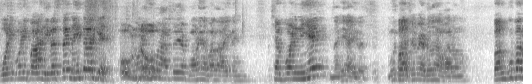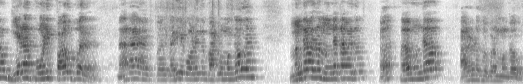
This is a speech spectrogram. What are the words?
પોણી પોણી પાવા દિવસ તક નહીં આ તો યાર પોણી તમારે આવી નહીં. શા પોણી નહીં નહીં આવી વાત છે હું તો બેઠો ઘેર આ પોણી પાવ ઉપર ના ના કરીએ પોણી નો બાટલો મંગાવું એમ. મંગાવો તો મંગાતા હોય તો. હા? હા મંગાવો. આરોડો છોકરો મંગાવું.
